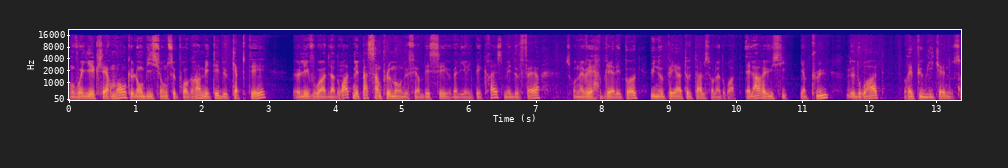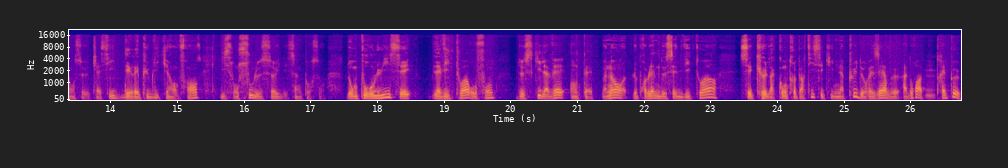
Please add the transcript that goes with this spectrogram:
on voyait clairement que l'ambition de ce programme était de capter euh, les voix de la droite, mais pas simplement de faire baisser Valérie Pécresse, mais de faire ce qu'on avait appelé à l'époque une OPA totale sur la droite. Elle a réussi. Il n'y a plus de droite républicaine au sens classique, des républicains en France, ils sont sous le seuil des 5%. Donc pour lui, c'est la victoire, au fond, de ce qu'il avait en tête. Maintenant, le problème de cette victoire, c'est que la contrepartie, c'est qu'il n'a plus de réserve à droite, très peu.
